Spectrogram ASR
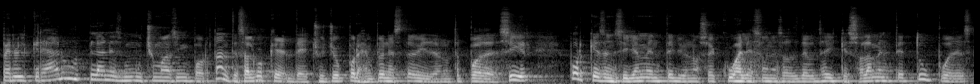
Pero el crear un plan es mucho más importante. Es algo que de hecho yo, por ejemplo, en este video no te puedo decir porque sencillamente yo no sé cuáles son esas deudas y que solamente tú puedes,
